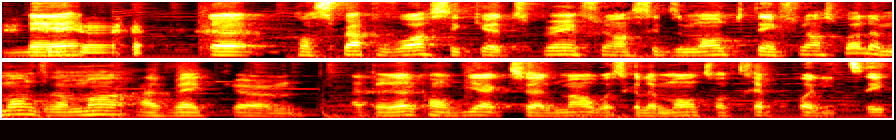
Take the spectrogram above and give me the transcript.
mais ton super pouvoir, c'est que tu peux influencer du monde, puis tu n'influences pas le monde vraiment avec euh, la période qu'on vit actuellement, où est-ce que le monde sont très politique.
